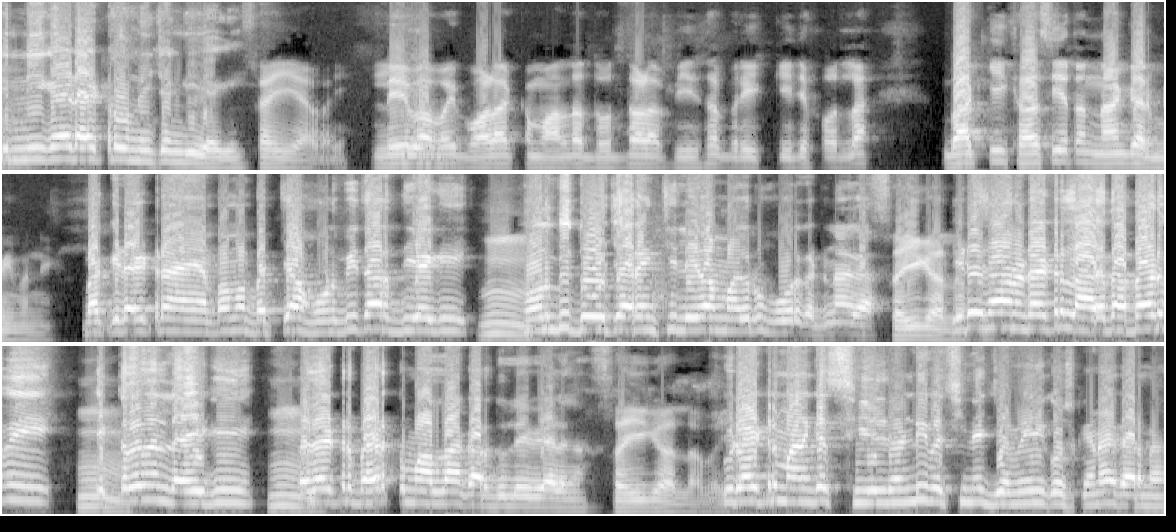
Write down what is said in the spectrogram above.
ਕਿੰਨੀ ਕਹੇ ਡਾਕਟਰ ਉਨੀ ਚੰਗੀ ਹੈਗੀ। ਸਹੀ ਆ ਬਾਈ। ਲੇਵਾ ਬਾਈ ਬੜਾ ਕਮਾਲ ਦਾ ਦੁੱਧ ਵਾਲਾ ਪੀਸ ਆ ਬਰੀਕੀ ਚ ਫੁੱਲ ਆ। ਬਾਕੀ ਖਾਸੀਅਤ ਨਾ ਗਰਮੀ ਮੰਨੇ। ਬਾਕੀ ਡਾਕਟਰ ਆਏ ਆ ਭਾਵੇਂ ਬੱਚਾ ਹੁਣ ਵੀ ਧਰਦੀ ਹੈਗੀ ਹੁਣ ਵੀ 2-4 ਇੰਚੀ ਲੇਵਾ ਮਗਰੋਂ ਹੋਰ ਕੱਢਣਾ ਹੈਗਾ। ਸਹੀ ਗੱਲ ਜਿਹੜੇ ਨਾਲ ਡਾਕਟਰ ਲੱਗਦਾ ਬੈੜ ਵੀ ਇੱਕ ਦਿਨ ਲਏਗੀ। ਤੇ ਡਾਕਟਰ ਬੈੜ ਕਮਾਲਾਂ ਕਰ ਦੂ ਲੇਵੇ ਵਾਲੀਆਂ। ਸਹੀ ਗੱਲ ਆ ਬਾਈ। ਕੋਈ ਡਾਕਟਰ ਮੰਨ ਕੇ ਸੀਲ ਠੰਡੀ ਬੱਚੀ ਨੇ ਜਮੇ ਨਹੀਂ ਕੁਝ ਕਹਿਣਾ ਕਰਨਾ।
